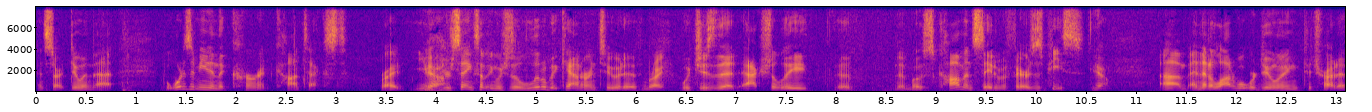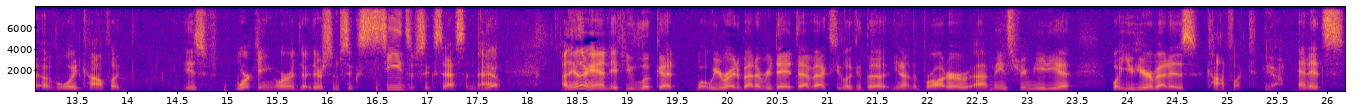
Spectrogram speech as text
and start doing that. But what does it mean in the current context? Right? You, Yeah. You're saying something which is a little bit counterintuitive, Right. Which is that actually the, the most common state of affairs is peace. Yeah. um, and that a lot of what we're doing to try to avoid conflict is working, or there, there's some seeds of success in that. Yeah. On the other hand, if you look at what we write about every day at Devex, you look at the you know the broader uh, mainstream media, what you hear about is conflict. Yeah. And it's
